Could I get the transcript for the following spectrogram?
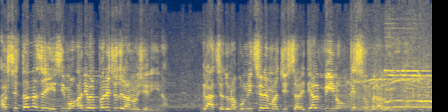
Al 76esimo arriva il pareggio della Nocerina, grazie ad una punizione magistrale di Alvino che supera l'Oliva.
